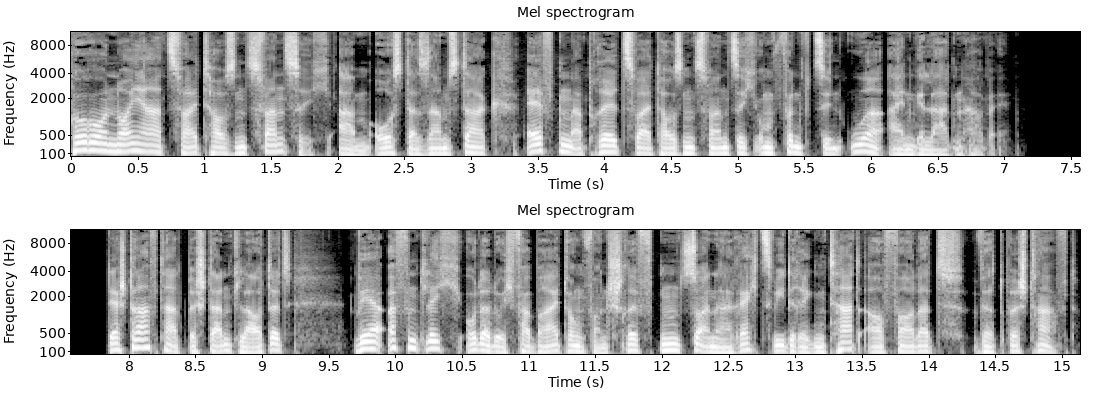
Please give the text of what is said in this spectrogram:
Neujahr 2020 am Ostersamstag, 11. April 2020 um 15 Uhr eingeladen habe. Der Straftatbestand lautet, wer öffentlich oder durch Verbreitung von Schriften zu einer rechtswidrigen Tat auffordert, wird bestraft.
